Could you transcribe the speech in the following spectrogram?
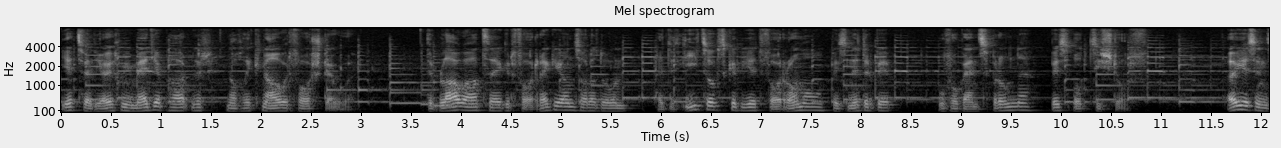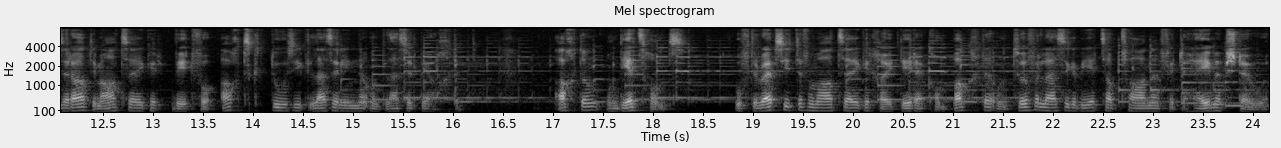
Jetzt werde ich euch meinen Medienpartner noch etwas genauer vorstellen. Der blaue Anzeiger von Region Solothurn hat ein Einzugsgebiet von Romont bis Niederbib und von Gänzbrunnen bis Utzisdorf. Euer Inserat im Anzeiger wird von 80.000 Leserinnen und Lesern beachtet. Achtung, und jetzt kommt's! Auf der Webseite vom Anzeiger könnt ihr einen kompakten und zuverlässigen Bierzapfhahn für daheim bestellen.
